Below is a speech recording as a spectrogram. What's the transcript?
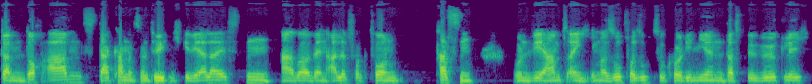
dann doch abends. Da kann man es natürlich nicht gewährleisten. Aber wenn alle Faktoren passen und wir haben es eigentlich immer so versucht zu koordinieren, dass wir wirklich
